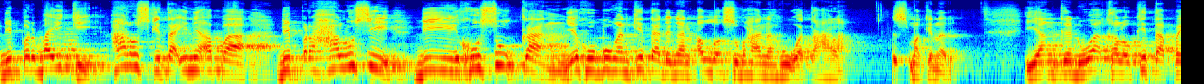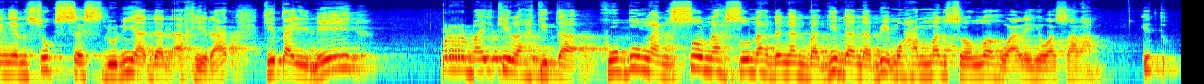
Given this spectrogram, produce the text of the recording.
diperbaiki. Harus kita ini apa? Diperhalusi dihusukan ya hubungan kita dengan Allah Subhanahu wa taala. Semakin hari. Yang kedua kalau kita pengen sukses dunia dan akhirat kita ini perbaikilah kita hubungan sunnah-sunnah dengan baginda Nabi Muhammad sallallahu alaihi wasallam. Itu.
